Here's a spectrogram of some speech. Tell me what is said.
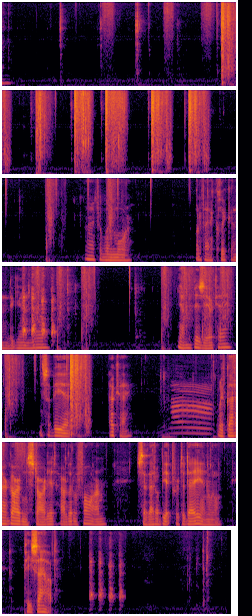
For one more. What if I click on it again? No. Yeah, I'm busy, okay? This will be it. Okay. We've got our garden started, our little farm. So that'll be it for today, and we'll peace out.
